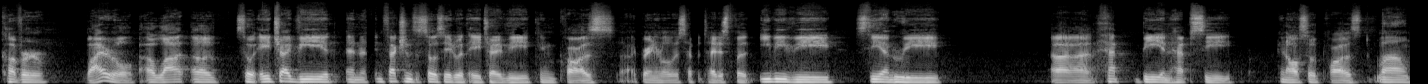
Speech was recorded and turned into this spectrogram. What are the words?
cover viral. A lot of so HIV and infections associated with HIV can cause uh, granulomatous hepatitis, but EBV, CMV, uh, Hep B, and Hep C can also cause wow.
